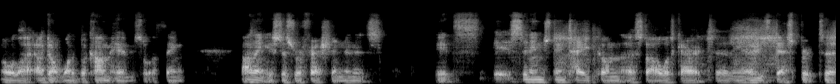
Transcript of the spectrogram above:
or like I don't want to become him," sort of thing. I think it's just refreshing, and it's it's it's an interesting take on a Star Wars character, you know, who's desperate to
